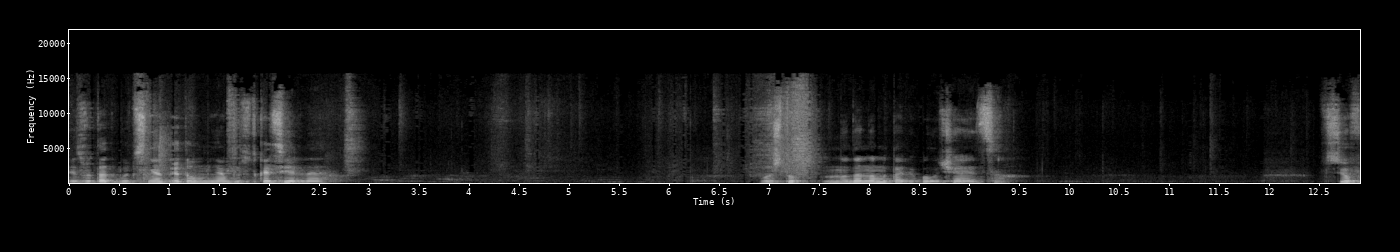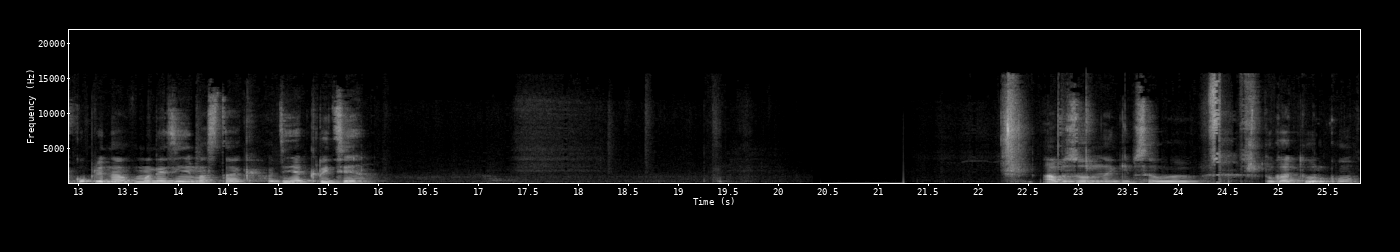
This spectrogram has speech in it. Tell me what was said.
Результат будет снят. Это у меня будет котельная. Вот что на данном этапе получается. Все вкуплено в магазине Мастак в день открытия. Обзор на гипсовую штукатурку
